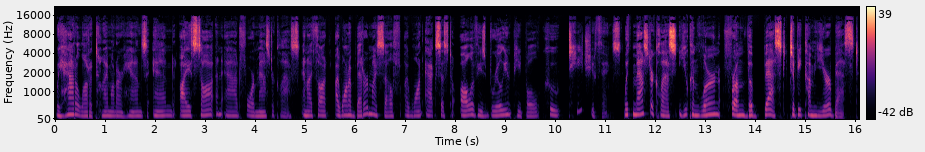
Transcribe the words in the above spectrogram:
we had a lot of time on our hands. And I saw an ad for Masterclass and I thought, I want to better myself. I want access to all of these brilliant people who teach you things. With Masterclass, you can learn from the best to become your best.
